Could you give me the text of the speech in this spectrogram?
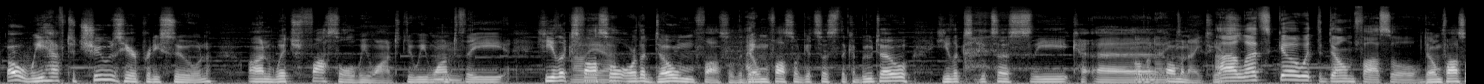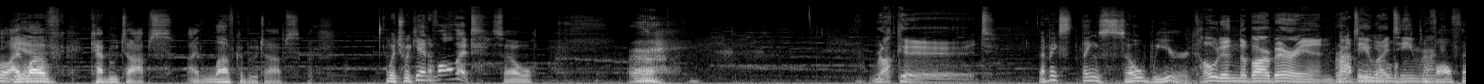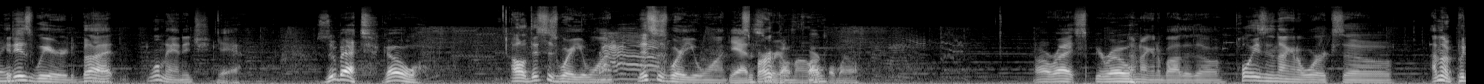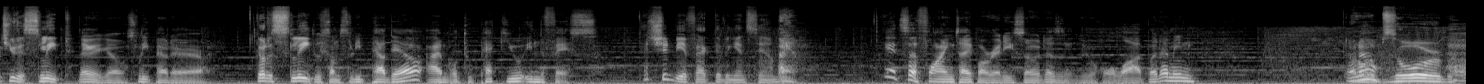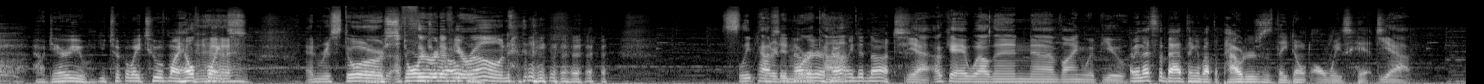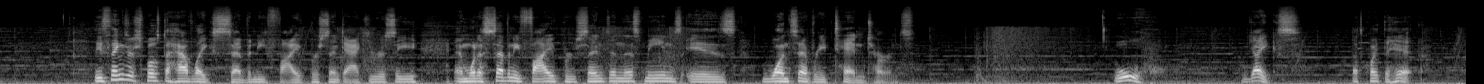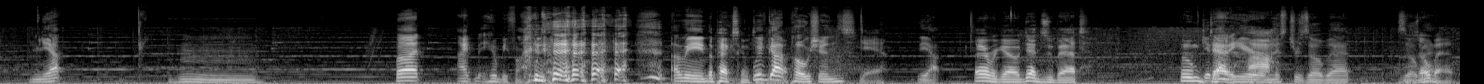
oh, we have to choose here pretty soon on which fossil we want. Do we want hmm. the Helix. Oh, fossil yeah. or the Dome fossil? The Dome fossil gets us the Kabuto. Helix gets us the uh, Omanyte. Omanyte. yes. Uh, let's go with the dome fossil. Dome fossil. I yeah. love Kabutops. I love Kabutops. Which we can't evolve it. So Rocket. That makes things so weird. Conan the Barbarian, brought to you by Team evolve Rocket. things? It is weird, but we'll manage. Yeah. Zubat, go. Oh, this is where you want. This is where you want. Yeah, this Sparkle is where Mo. Sparkle Mo. All right, Spiro. I'm not gonna bother though. Poison's not gonna work, so I'm gonna put you to sleep. There you go. Sleep powder. Go to sleep. Do some sleep powder. I'm going to peck you in the face. That should be effective against him. Bam. It's a flying type already, so it doesn't do a whole lot. But I mean, oh no! Absorb How dare you? You took away two of my health points. And restored, Restored a third your of your own. sleep powder Sleep didn't powder work, huh? apparently did not. Yeah. Okay. Well then, uh, vine whip you. I mean, that's the bad thing about the powders is they don't always hit. Yeah. These things are supposed to have like 75% accuracy, and what a 75% in this means is once every 10 turns. Ooh. Yikes. That's quite the hit. Yep. Hmm. But I, he'll be fine. I mean, The peck's gonna we've got potions. Yeah. Yeah. There we go. Dead Zubat. Boom. Get out of here, Ah, Mr. Zobat. Zobat.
